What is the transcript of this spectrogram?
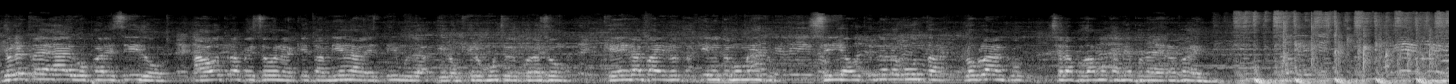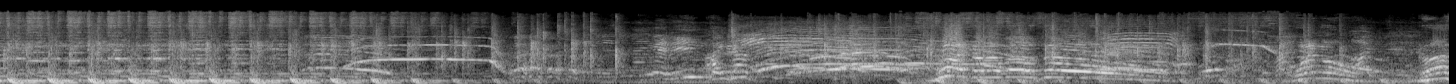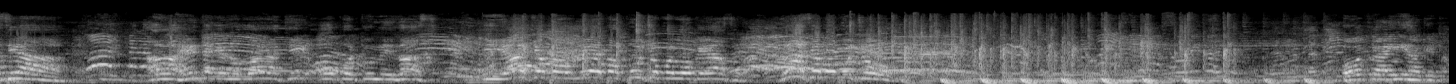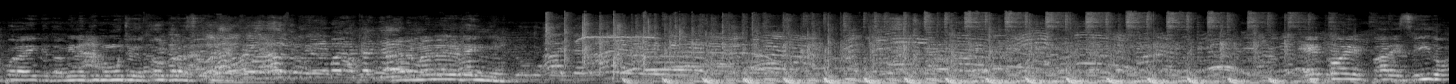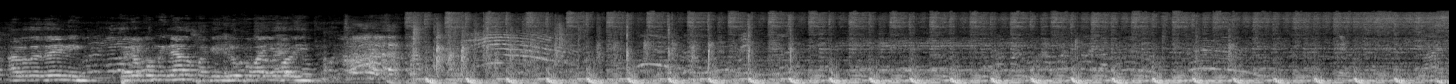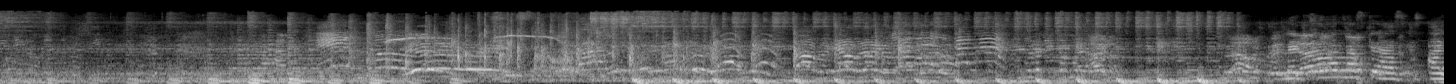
yo le traje algo parecido a otra persona que también la estimula y lo quiero mucho de corazón, que es Rafael, no está aquí en este momento. Si a usted no le gusta lo blanco, se la podamos cambiar por la de Rafael. ¡Fuerte el aplauso! Bueno, gracias a la gente que nos da aquí oportunidad. Y hay que aplaudir al Papucho por lo que hace. ¡Gracias, Papucho! Otra hija que está por ahí, que también estimo mucho de todo corazón. La hermana de Denny. Esto es parecido a lo de Denny, pero combinado para que el grupo vaya igualito.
